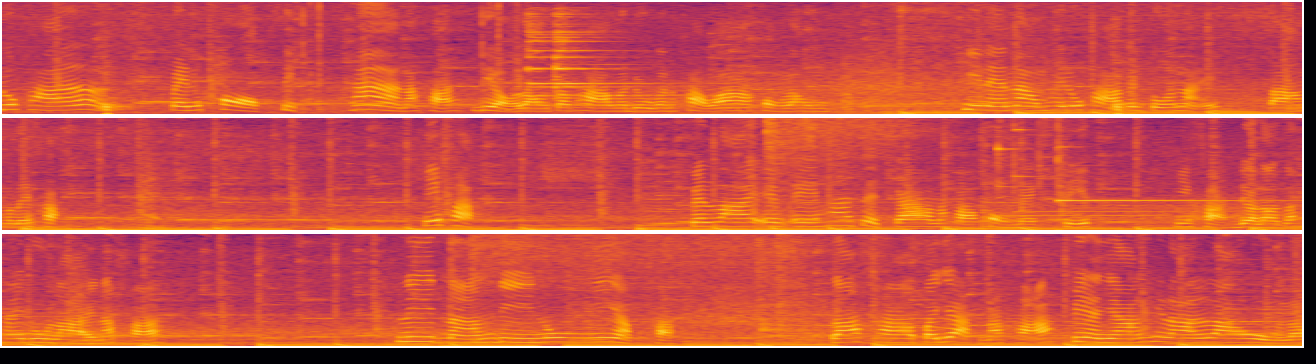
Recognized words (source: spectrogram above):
ลูกค้าเป็นขอบ 15 นะคะ เดี๋ยวเราจะพามาดูกันค่ะว่าของเราที่แนะนำให้ลูกค้าเป็นตัวไหนตามมาเลยค่ะ นี่ค่ะ เป็นลาย MA 579นะคะของ Maxis นี่ค่ะ เดี๋ยวเราจะให้ดูลายนะคะ รีดน้ำดีนุ่มเงียบค่ะ ราคาประหยัดนะคะ เปลี่ยนยางที่ร้านเราเรา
